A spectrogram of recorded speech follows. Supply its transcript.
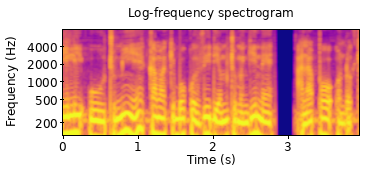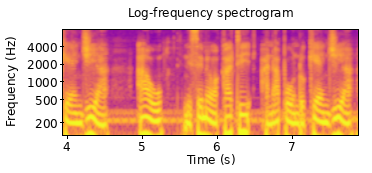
ili uutumie kama kiboko dhidi ya mtu mwingine anapoondokea njia, au niseme wakati anapoondokea njia,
